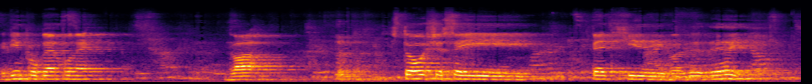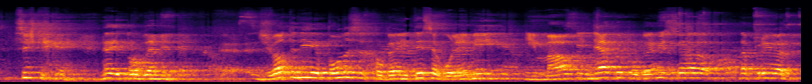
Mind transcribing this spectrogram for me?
Един проблем поне? Два? 165 хиляди. Всички проблеми. Живота ни е пълна с проблеми. Те са големи и малки. Някои проблеми са, например,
